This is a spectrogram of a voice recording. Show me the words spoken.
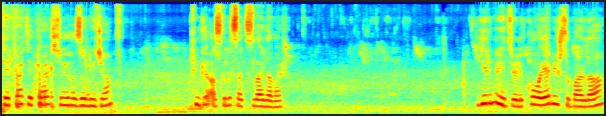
Tekrar tekrar suyu hazırlayacağım. Çünkü askılı saksılar da var. 20 litrelik kovaya bir su bardağı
